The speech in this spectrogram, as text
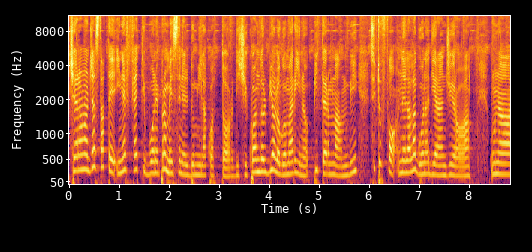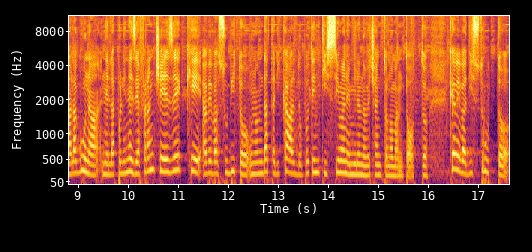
C'erano già state in effetti buone promesse nel 2014, quando il biologo marino Peter Mambi si tuffò nella laguna di Rangiroa, una laguna nella Polinesia francese che aveva subito un'ondata di caldo potentissima nel 1998, che aveva distrutto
